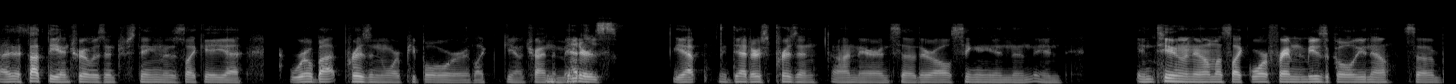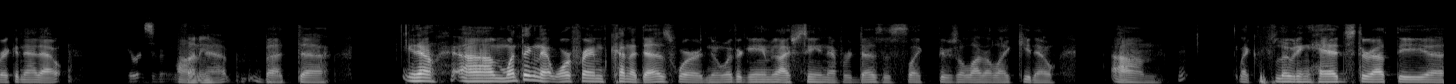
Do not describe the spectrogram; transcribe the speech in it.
I, thought the intro was interesting. It was like a uh, robot prison where people were like you know trying to make debtors. Yep, the debtor's prison on there, and so they're all singing in in in, in tune, and almost like Warframe the musical, you know. So breaking that out It was very funny. that, but uh, you know, um, one thing that Warframe kind of does, where no other game I've seen ever does, is like there's a lot of like you know, um, like floating heads throughout the uh,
